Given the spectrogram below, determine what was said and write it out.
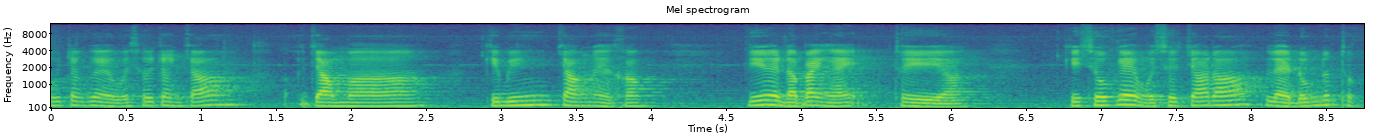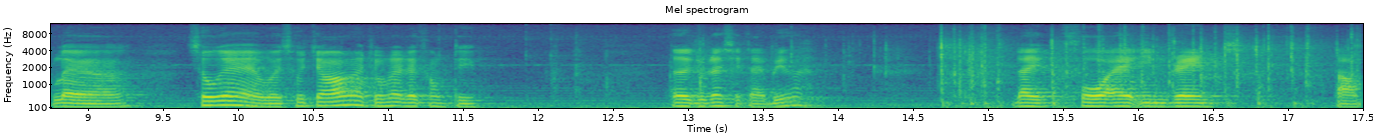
số chân ghe với số chân chó ở trong uh, cái biến chân này không? Nếu nó bằng ấy thì uh, cái số ghe và số chó đó là đúng đích thực là số ghe và số chó mà chúng ta đã không tìm. Đây, chúng ta sẽ tải biến này. Đây, for a in range tổng.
